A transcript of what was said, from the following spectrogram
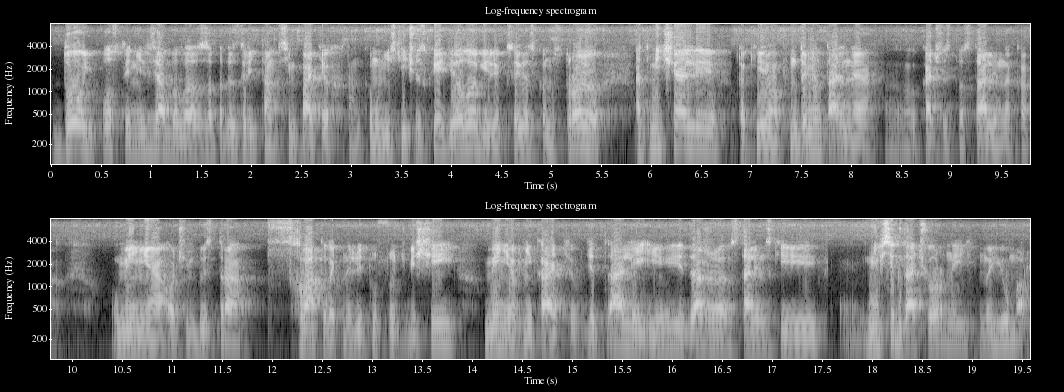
до и после нельзя было заподозрить там, в симпатиях там, коммунистической идеологии или к советскому строю, отмечали такие фундаментальные э, качества Сталина, как умение очень быстро схватывать на лету суть вещей, умение вникать в детали и даже сталинский не всегда черный, но юмор.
